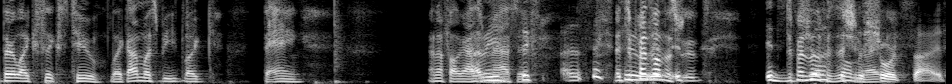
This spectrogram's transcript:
They're like six two. Like I must be like, dang. NFL guys I are mean, massive. six, uh, six. it two, depends on the. It's, it's depends just on the position, on the right? short side.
